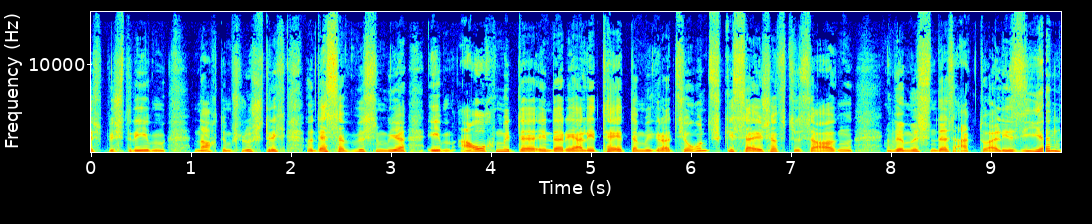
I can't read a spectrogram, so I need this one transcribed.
dieses Bestreben nach dem Schlussstrich. Und deshalb müssen wir eben auch mit der, in der Realität der Migrationsgesellschaft zu sagen, wir müssen das aktualisieren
